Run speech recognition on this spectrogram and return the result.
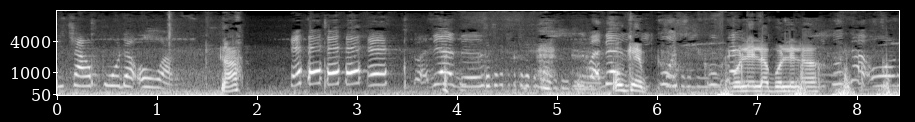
dicampur dah orang. Dah. Sebab dia ada Sebab dia Okey. ada siku Siku kan Boleh lah, boleh lah. Siku kan orang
